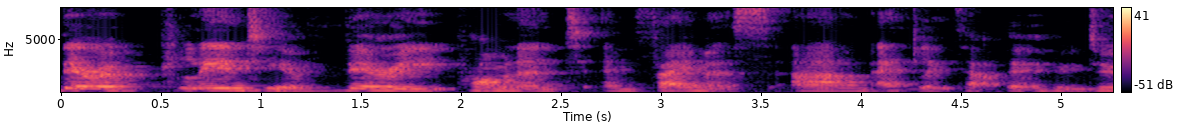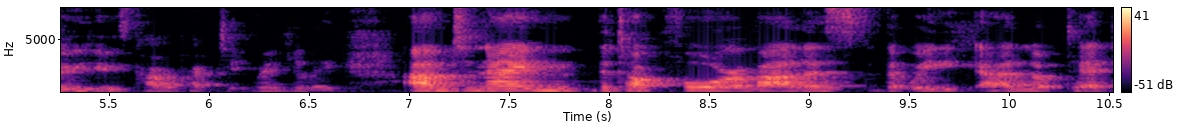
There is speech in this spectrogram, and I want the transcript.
there are plenty of very prominent and famous um, athletes out there who do use chiropractic regularly. Um, to name the top four of our list that we uh, looked at,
